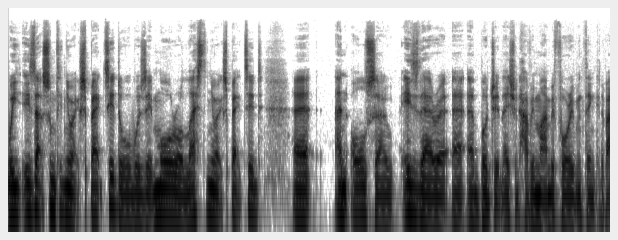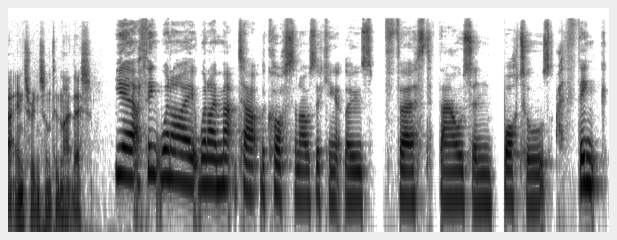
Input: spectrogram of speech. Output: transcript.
is that something you expected, or was it more or less than you expected? Uh, and also, is there a, a, budget they should have in mind before even thinking about entering something like this? Yeah, I think when I when I mapped out the costs and I was looking at those first thousand bottles, I think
